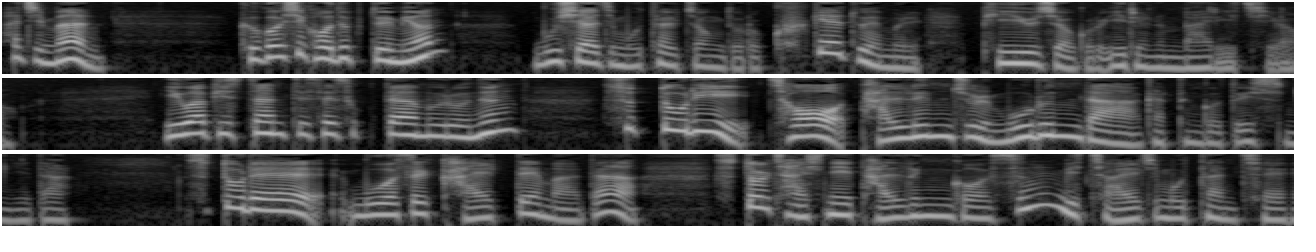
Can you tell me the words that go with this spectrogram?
하지만 그것이 거듭되면 무시하지 못할 정도로 크게 됨을 비유적으로 이르는 말이지요. 이와 비슷한 뜻의 속담으로는 숫돌이 저 닳는 줄 모른다 같은 것도 있습니다. 숫돌에 무엇을 갈 때마다 숫돌 자신이 닳는 것은 미처 알지 못한 채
